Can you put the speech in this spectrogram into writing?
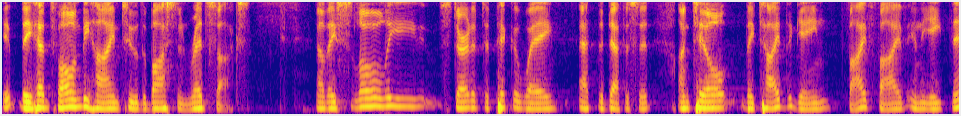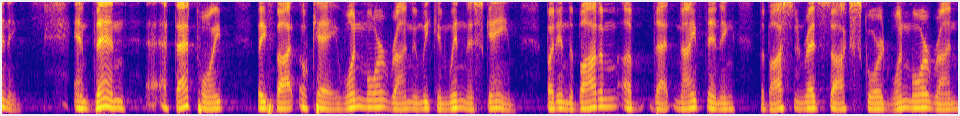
it, they had fallen behind to the Boston Red Sox. Now they slowly started to pick away at the deficit until they tied the game 5 5 in the eighth inning. And then at that point, they thought, okay, one more run and we can win this game. But in the bottom of that ninth inning, the Boston Red Sox scored one more run.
